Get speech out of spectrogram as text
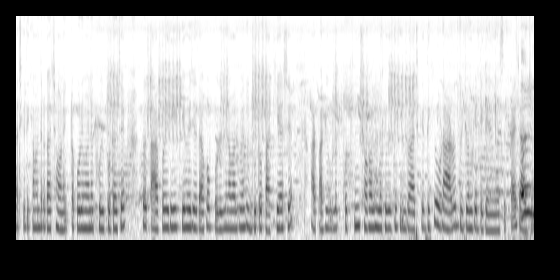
আজকে দিকে আমাদের কাছে অনেকটা পরিমাণে ফুল ফুটেছে। তো তারপরে দিকে কী হয়েছে দেখো, প্রতিদিন আমাদের কাছে দুটো পাখি আসে। আর পাখিগুলো প্রতিদিন সকাল হলে খেতে কিন্তু আজকে দেখি ওরা আরও দুজনকে ডেকে নিয়ে এসে প্রায় চারজন।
